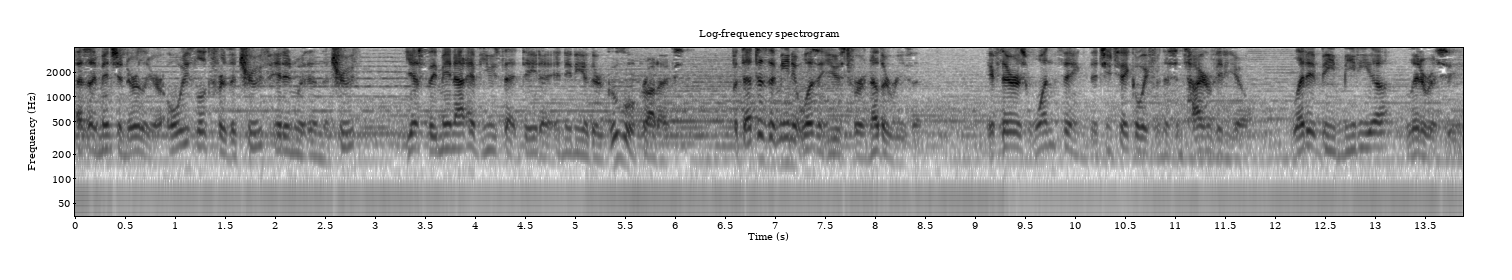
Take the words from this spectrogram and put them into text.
As I mentioned earlier, always look for the truth hidden within the truth Yes, they may not have used that data in any of their Google products, but that doesn't mean it wasn't used for another reason. If there is one thing that you take away from this entire video, let it be media literacy.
